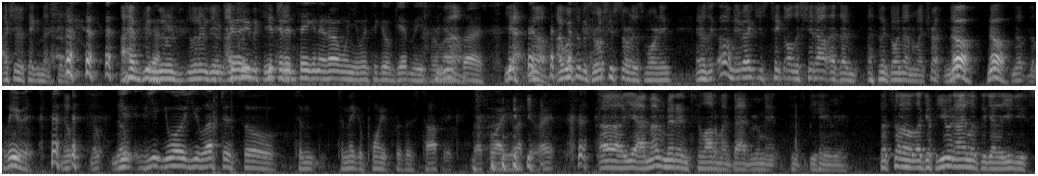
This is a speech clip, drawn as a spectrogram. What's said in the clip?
I should have taken that shit out. I have been Yeah. literally, literally doing. I cleaned the could you could have taken it out when you went to go get me from No. outside. yeah, no. I went to the grocery store this morning and I was like, oh, maybe I could just take all the shit out as I'm as I'm going down to my truck. No, no, nope, leave it. nope, nope, nope. you, you, well, you left it so to to make a point for this topic. That's why you left it, right? Uh, yeah, I'm admitting to a lot of my bad roommate behavior. But so, like, if you and I lived together, you'd just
